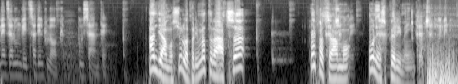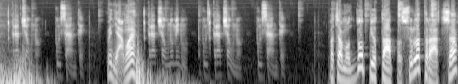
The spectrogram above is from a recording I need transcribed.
Dimezza lunghezza del clock. Pulsante. Andiamo sulla prima traccia e facciamo Traccia un esperimento. Traccia 2 menu. Traccia 1. Pulsante. Vediamo, eh. Traccia 1 menu. Traccia 1. Pulsante. Facciamo doppio tap sulla traccia,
